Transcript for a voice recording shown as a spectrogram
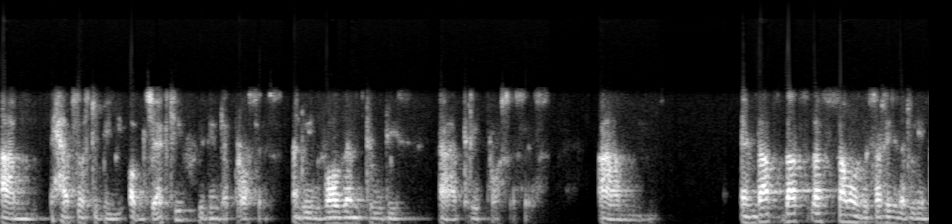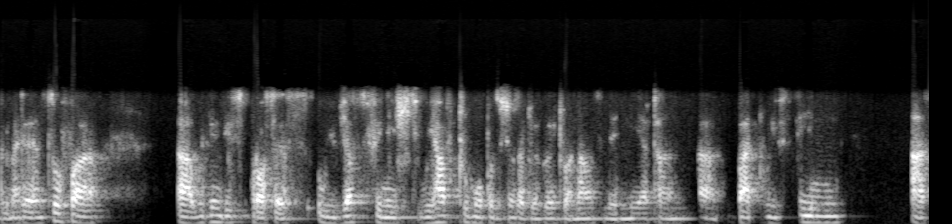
um, helps us to be objective within the process, and we involve them through these uh, three processes. Um, and that's, that's, that's some of the strategies that we implemented. And so far, uh, within this process, we've just finished. We have two more positions that we're going to announce in the near term, uh, but we've seen us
